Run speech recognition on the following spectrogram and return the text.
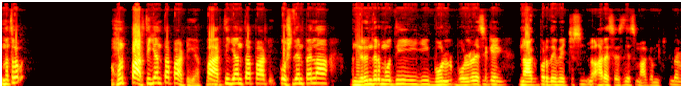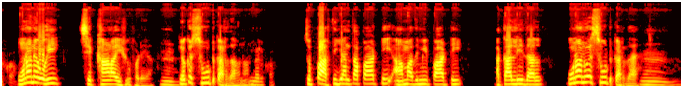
ਮਤਲਬ ਹੁਣ ਭਾਰਤੀ ਜਨਤਾ ਪਾਰਟੀ ਆ। ਭਾਰਤੀ ਜਨਤਾ ਪਾਰਟੀ ਕੁਝ ਦਿਨ ਪਹਿਲਾਂ ਨਰਿੰਦਰ ਮੋਦੀ ਜੀ ਬੋਲ ਬੋਲ ਰਹੇ ਸੀਗੇ। ਨਾਗਪੁਰ ਦੇ ਵਿੱਚ ਆਰਐਸਐਸ ਦੇ ਸਮਾਗਮ 'ਚ। ਬਿਲਕੁਲ। ਉਹਨਾਂ ਨੇ ਉਹੀ ਸਿੱਖਾਂ ਵਾਲਾ ਇਸ਼ੂ ਫੜਿਆ ਕਿਉਂਕਿ ਸੂਟ ਕਰਦਾ ਉਹਨਾਂ ਨੂੰ। ਬਿਲਕੁਲ। So Bharatiya Janata party Aam Aadmi party Akali Dal ਉਹਨਾਂ ਨੂੰ ਇਹ ਸੂਟ ਕਰਦਾ ਹੈ। ਹੂੰ।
